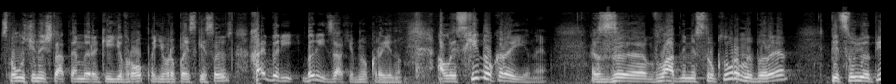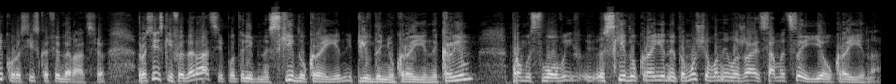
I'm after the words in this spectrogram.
Сполучені Штати Америки, Європа, Європейський Союз, хай беріть, беріть Західну Україну. Але схід України з владними структурами бере під свою опіку Російська Федерація. Російській Федерації потрібен схід України, південь України, Крим, промисловий е, схід України, тому що вони вважають саме це і є Україна.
